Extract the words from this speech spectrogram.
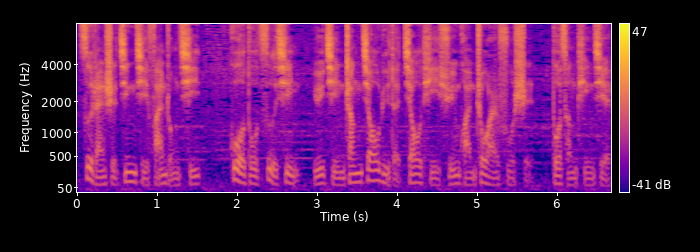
自然是经济繁荣期，过度自信与紧张焦虑的交替循环，周而复始，不曾停歇。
